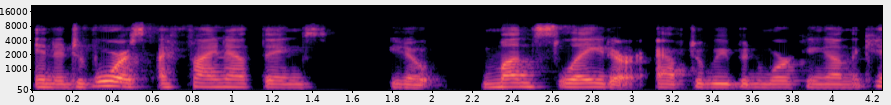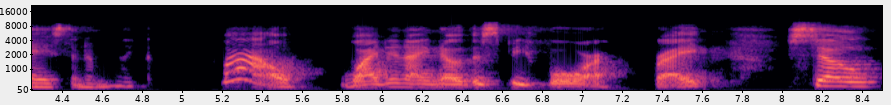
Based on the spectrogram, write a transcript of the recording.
in a divorce, I find out things, you know, months later after we've been working on the case. And I'm like, wow, why did I know this before? Right. So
